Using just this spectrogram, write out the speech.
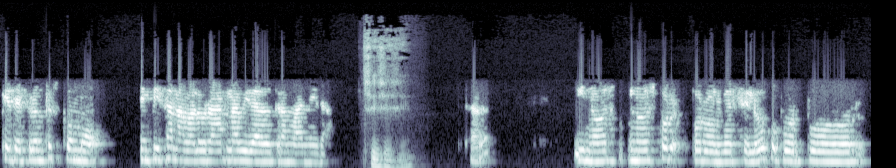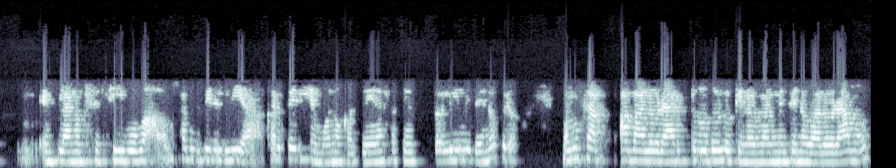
que de pronto es como empiezan a valorar la vida de otra manera? Sí, sí, sí. ¿Sabes? Y no es, no es por, por volverse loco, por, por en plan obsesivo, vamos a vivir el día, carpe diem, bueno, carpe diem es cierto límite, ¿no? Pero vamos a, a, valorar todo lo que normalmente no valoramos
